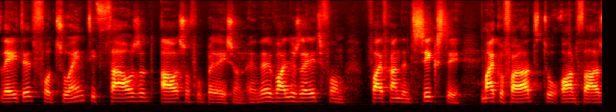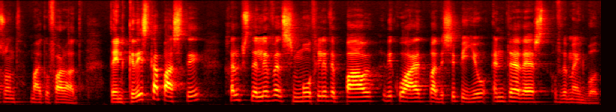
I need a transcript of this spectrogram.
rated for 20,000 hours of operation and their values range from 560 microfarad to 1000 microfarad. The increased capacity helps deliver smoothly the power required by the CPU and the rest of the mainboard.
